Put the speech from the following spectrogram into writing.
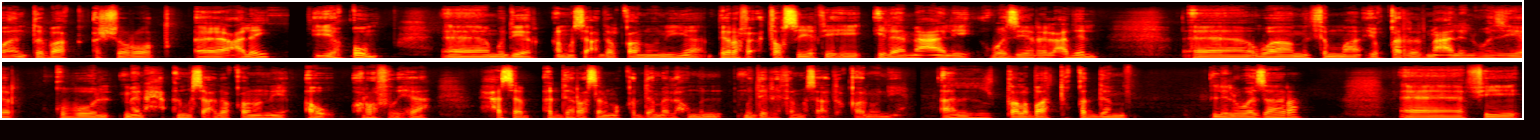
وانطباق الشروط آه، عليه يقوم آه، مدير المساعدة القانونية برفع توصيته إلى معالي وزير العدل آه، ومن ثم يقرر معالي الوزير قبول منح المساعدة القانونية أو رفضها حسب الدراسة المقدمة له من مديرية المساعدة القانونية. الطلبات تقدم للوزارة في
